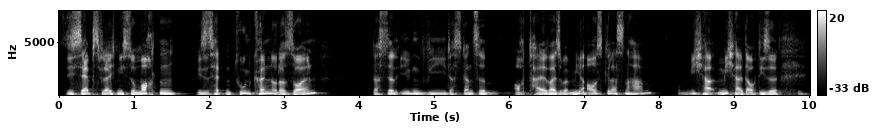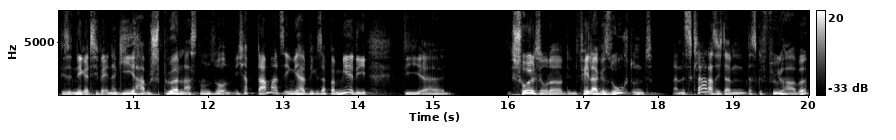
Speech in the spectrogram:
sich selbst vielleicht nicht so mochten, wie sie es hätten tun können oder sollen, dass sie dann irgendwie das Ganze auch teilweise bei mir ausgelassen haben und mich, mich halt auch diese, diese negative Energie haben spüren lassen und so. Und ich habe damals irgendwie halt, wie gesagt, bei mir die, die, äh, die Schuld oder den Fehler gesucht und dann ist klar, dass ich dann das Gefühl habe,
